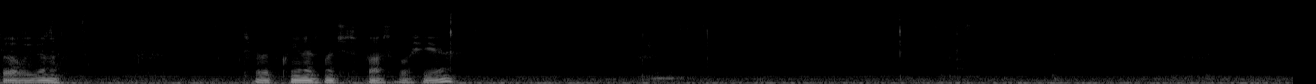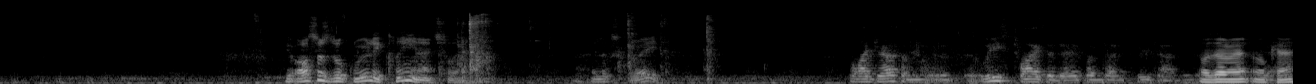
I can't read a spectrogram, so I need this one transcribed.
so we're gonna try to clean as much as possible here. Your ulcers look really clean, actually. It looks great. well, I dress them at least twice a day, sometimes three times a day. Oh, is that right? Okay. Yeah.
